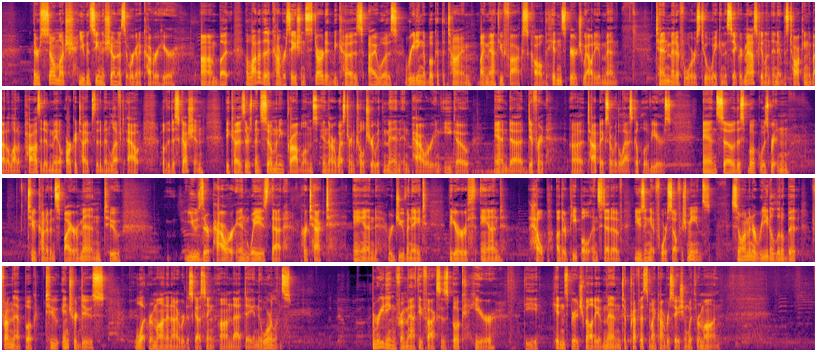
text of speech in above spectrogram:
there's so much you can see in the show notes that we're going to cover here. Um, but a lot of the conversation started because I was reading a book at the time by Matthew Fox called The Hidden Spirituality of Men 10 Metaphors to Awaken the Sacred Masculine. And it was talking about a lot of positive male archetypes that have been left out of the discussion because there's been so many problems in our Western culture with men and power and ego and uh, different uh, topics over the last couple of years. And so this book was written to kind of inspire men to use their power in ways that protect and rejuvenate the earth and help other people instead of using it for selfish means. So I'm going to read a little bit from that book to introduce what Remahn and I were discussing on that day in New Orleans. I'm reading from Matthew Fox's book here, The Hidden Spirituality of Men, to preface my conversation with Remahn.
